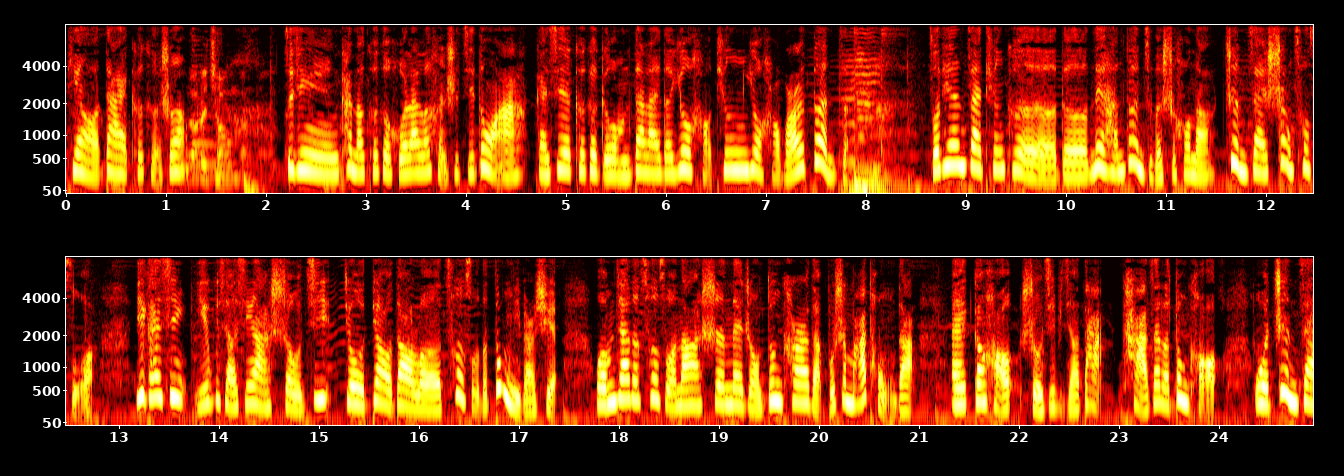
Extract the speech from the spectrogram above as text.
听友大爱可可说，最近看到可可回来了，很是激动啊！感谢可可给我们带来的又好听又好玩的段子。昨天在听课的内涵段子的时候呢，正在上厕所，一开心一不小心啊，手机就掉到了厕所的洞里边去。我们家的厕所呢是那种蹲坑的，不是马桶的。哎，刚好手机比较大，卡在了洞口。我正在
